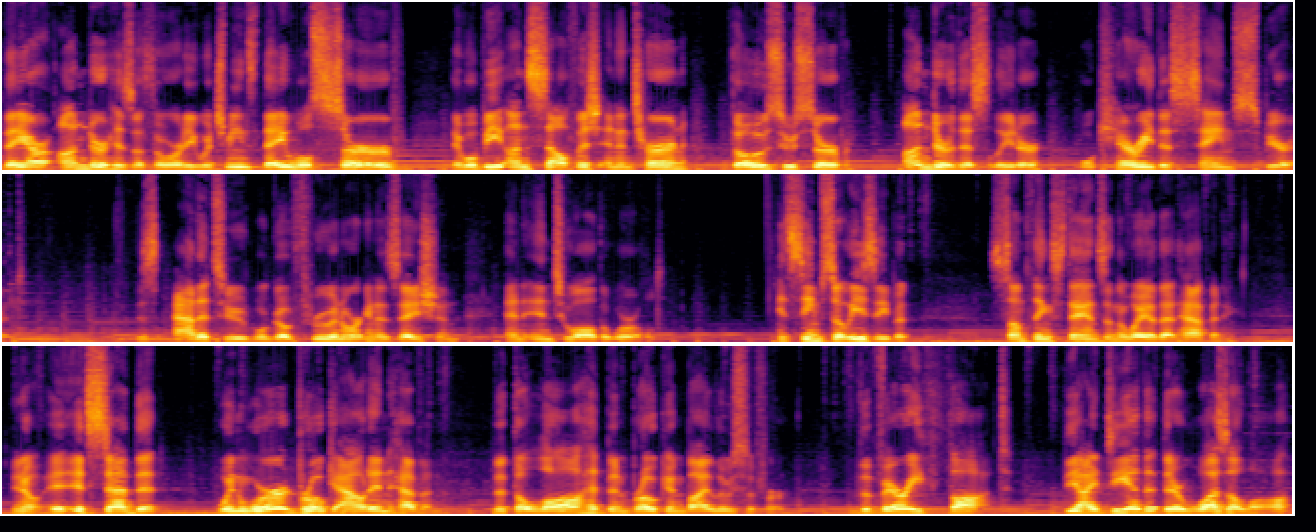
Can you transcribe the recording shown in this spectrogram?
they are under his authority, which means they will serve, they will be unselfish, and in turn, those who serve under this leader will carry this same spirit. This attitude will go through an organization and into all the world. It seems so easy, but something stands in the way of that happening. You know, it's said that when word broke out in heaven that the law had been broken by Lucifer, the very thought, the idea that there was a law,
